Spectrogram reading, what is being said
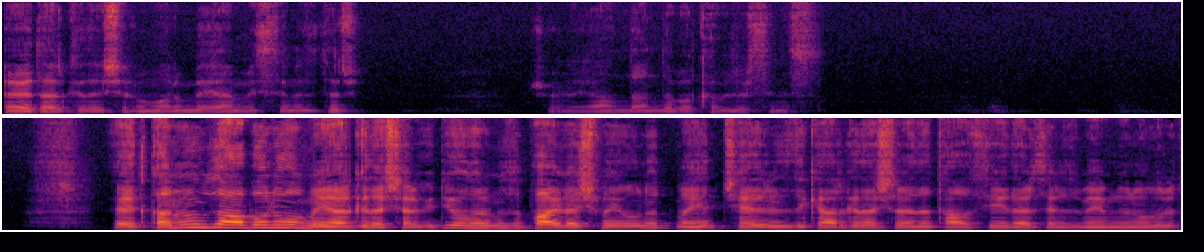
Evet arkadaşlar umarım beğenmişsinizdir. Şöyle yandan da bakabilirsiniz. Evet kanalımıza abone olmayı arkadaşlar. Videolarımızı paylaşmayı unutmayın. Çevrenizdeki arkadaşlara da tavsiye ederseniz memnun oluruz.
